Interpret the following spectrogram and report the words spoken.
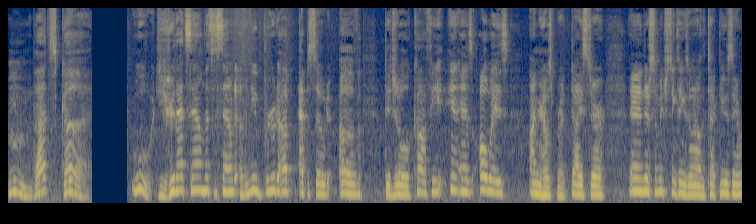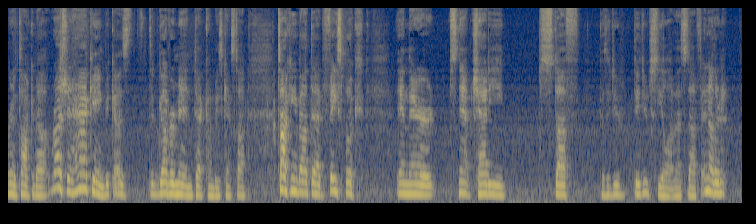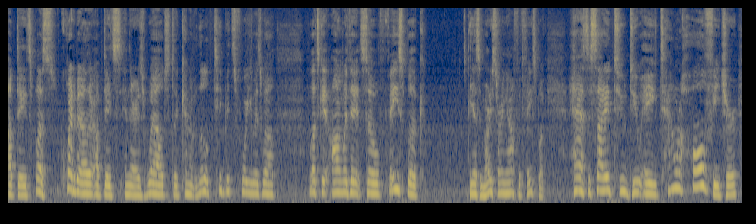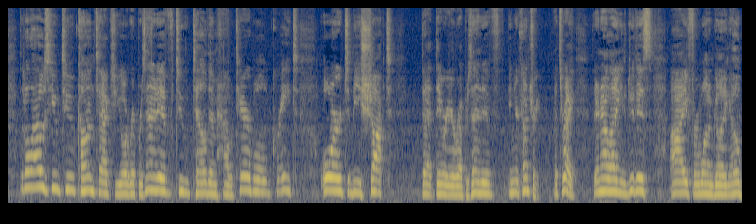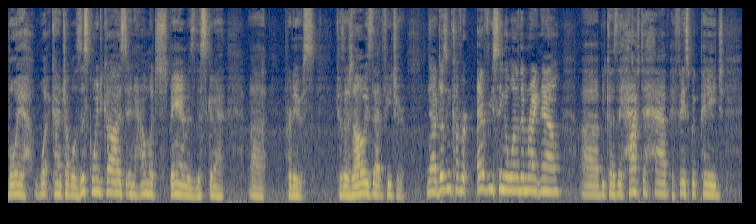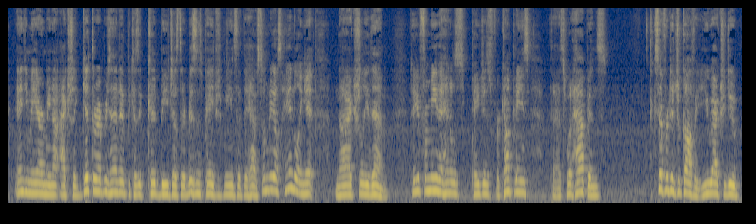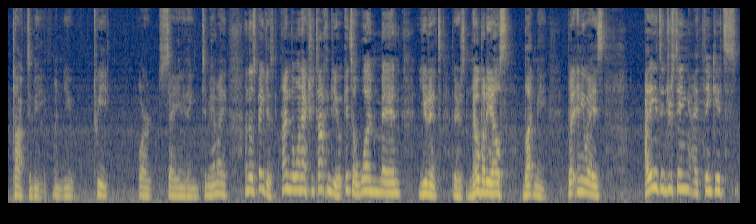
Mmm, that's good. Ooh, do you hear that sound? That's the sound of a new brewed up episode of Digital Coffee. And as always, I'm your host, Brett Deister. And there's some interesting things going on in the tech news today. We're going to talk about Russian hacking because the government and tech companies can't stop talking about that. Facebook and their Snapchatty stuff because they do they do steal all of that stuff and other updates plus quite a bit of other updates in there as well just to kind of little tidbits for you as well. Let's get on with it. So facebook. Yes i'm already starting off with facebook. Has decided to do a town hall feature that allows you to contact your representative to tell them how terrible great or to be shocked that they were your representative in your country that's right they're now allowing you to do this. I, for one, am going, oh boy, what kind of trouble is this going to cause, and how much spam is this going to uh, produce? Because there's always that feature. Now, it doesn't cover every single one of them right now uh, because they have to have a Facebook page, and you may or may not actually get the representative because it could be just their business page, which means that they have somebody else handling it, not actually them. Take it from me that handles pages for companies. That's what happens. Except for digital coffee. You actually do talk to me when you tweet or say anything to me on my on those pages. I'm the one actually talking to you. It's a one man unit. There's nobody else but me. But anyways i think it's interesting. I think it's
